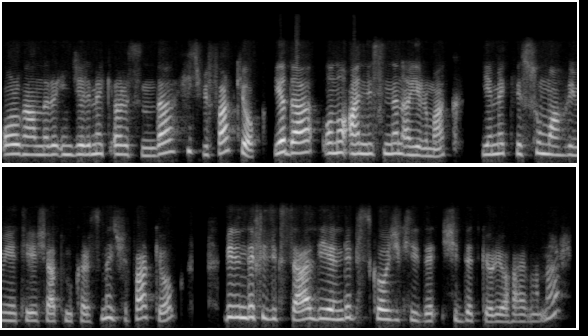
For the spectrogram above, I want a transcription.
organları incelemek arasında hiçbir fark yok. Ya da onu annesinden ayırmak, yemek ve su mahrumiyeti yaşatmak arasında hiçbir fark yok. Birinde fiziksel, diğerinde psikolojik şiddet, şiddet görüyor hayvanlar.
